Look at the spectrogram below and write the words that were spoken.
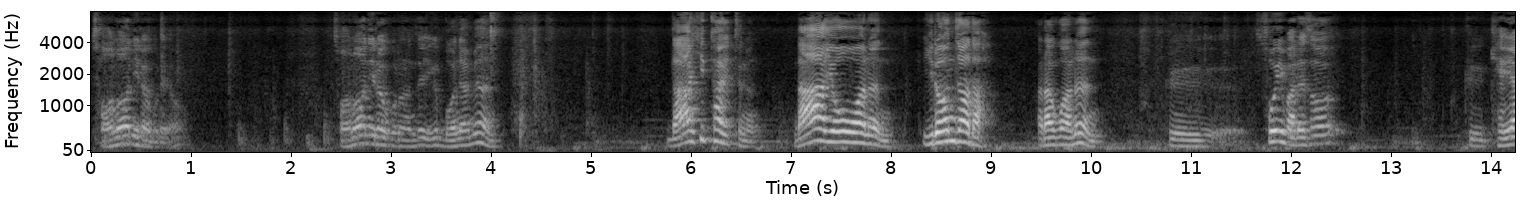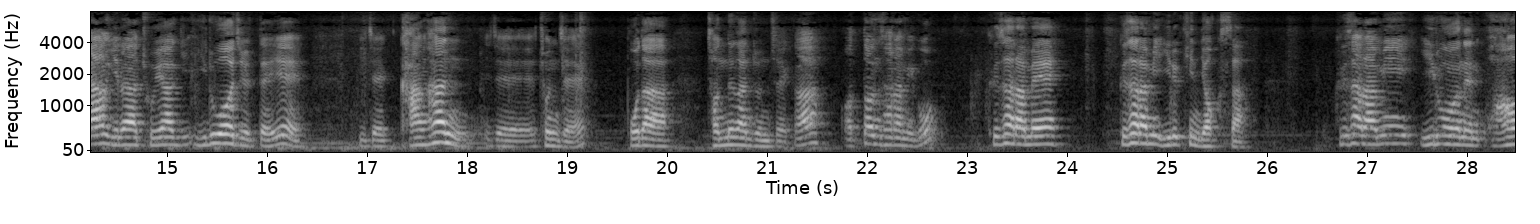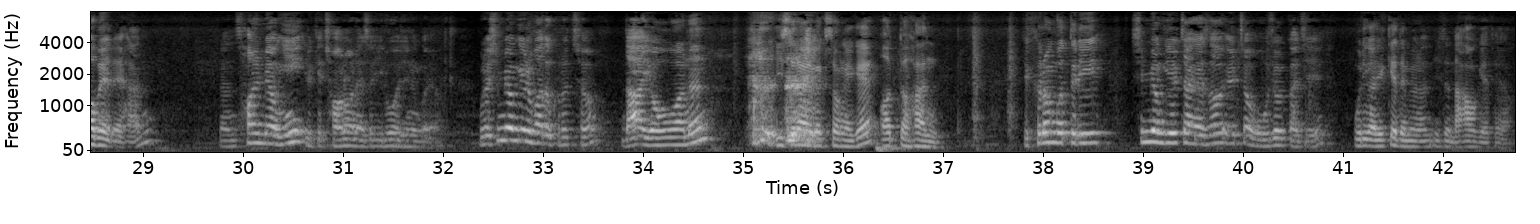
전원이라고 그래요. 전원이라고 그러는데 이게 뭐냐면 나 히타이트는 나 여호와는 이런 자다라고 하는 그 소위 말해서 그 계약이나 조약이 이루어질 때에 이제 강한 이제 존재 보다 전능한 존재가 어떤 사람이고 그 사람의 그 사람이 일으킨 역사 그 사람이 이루어낸 과업에 대한 이런 설명이 이렇게 전원해서 이루어지는 거예요. 우리 신명기를 봐도 그렇죠. 나 여호와는 이스라엘 백성에게 어떠한 그런 것들이 신명기 1장에서 1장 5절까지 우리가 읽게 되면 이제 나오게 돼요.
